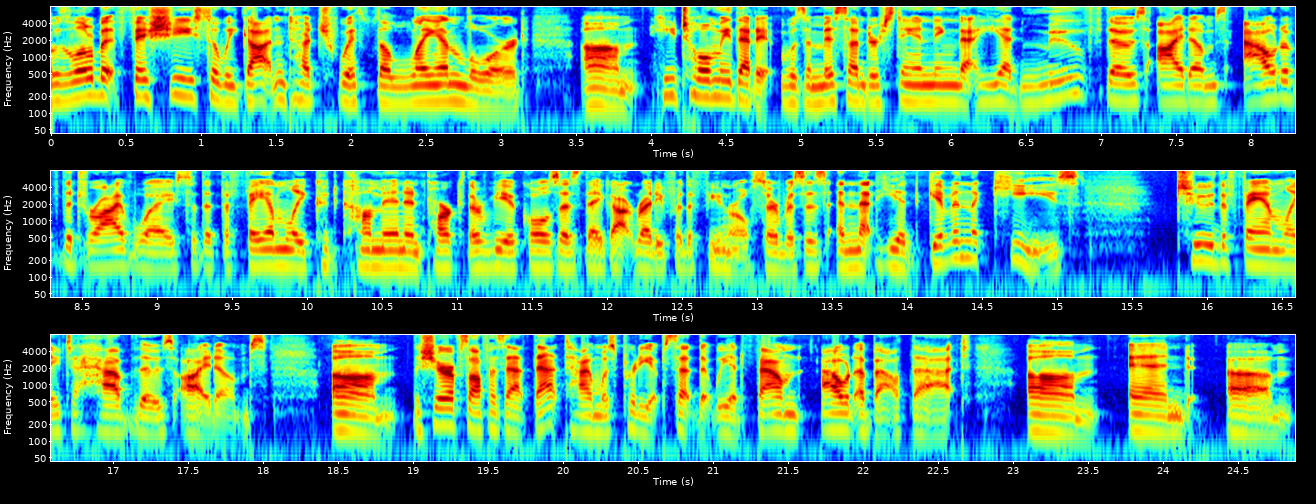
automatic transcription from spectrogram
it was a little bit fishy, so we got in touch with the landlord. Um, he told me that it was a misunderstanding that he had moved those items out of the driveway so that the family could come in and park their vehicles as they got ready for the funeral services, and that he had given the keys to the family to have those items. Um, the sheriff's office at that time was pretty upset that we had found out about that. Um, and um,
